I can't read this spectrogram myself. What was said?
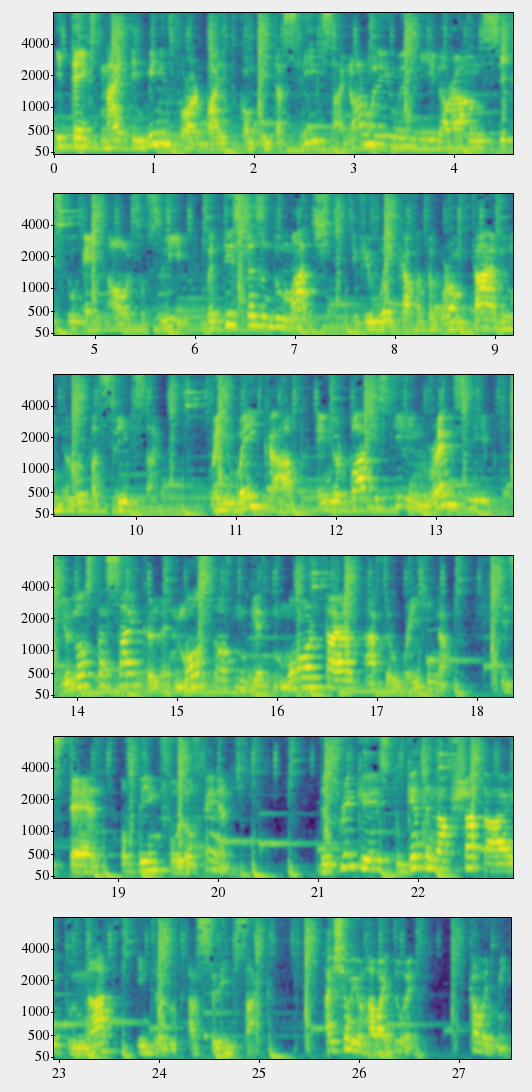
it takes 90 minutes for our body to complete a sleep cycle. Normally we need around 6 to 8 hours of sleep, but this doesn't do much if you wake up at the wrong time and interrupt a sleep cycle. When you wake up and your body is still in REM sleep, you lost a cycle and most often get more tired after waking up, instead of being full of energy. The trick is to get enough shut eye to not interrupt a sleep cycle. I show you how I do it. Come with me.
